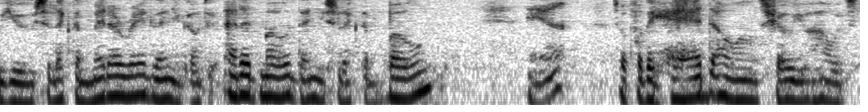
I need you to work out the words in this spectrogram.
you select the meta rig, then you go to edit mode, then you select the bone. Yeah. So for the head, I will show you how it's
